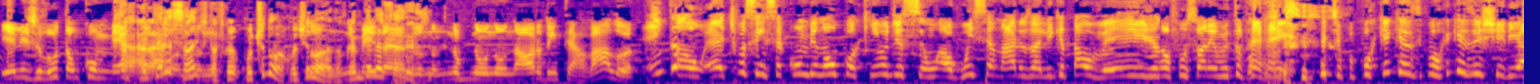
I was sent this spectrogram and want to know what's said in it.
e eles lutam com merda. Tá interessante, no, tá continua, continua, no, tá ficando interessante. Da, no, no, na hora do intervalo. Então, é tipo assim, você combinou um pouquinho de um, alguns cenários ali que talvez não funcionem muito bem. é, tipo, por que que, por que que existiria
